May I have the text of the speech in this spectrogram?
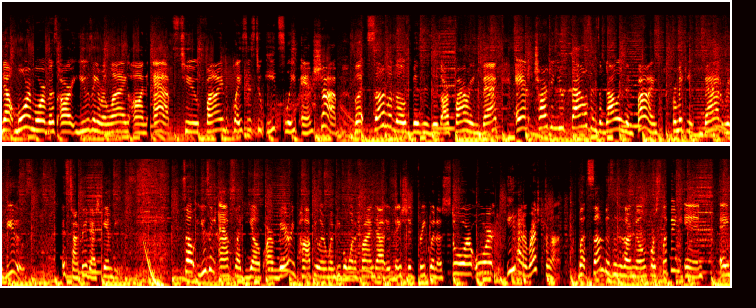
Now, more and more of us are using and relying on apps to find places to eat, sleep, and shop. But some of those businesses are firing back and charging you thousands of dollars in fines for making bad reviews. It's time for your dash cam So, using apps like Yelp are very popular when people want to find out if they should frequent a store or eat at a restaurant. But some businesses are known for slipping in a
